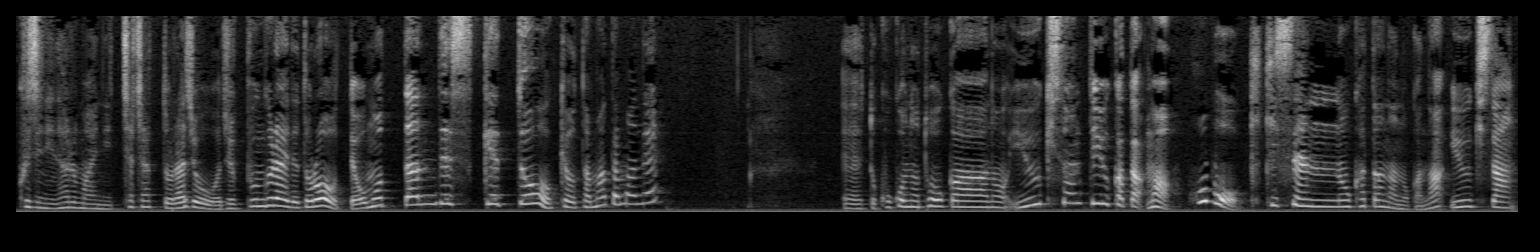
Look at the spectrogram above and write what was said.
9時になる前にちゃちゃっとラジオを10分ぐらいで撮ろうって思ったんですけど、今日たまたまね、えっ、ー、と、ここの10日の結城さんっていう方、まあ、ほぼ聞き戦の方なのかな？結城さん、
